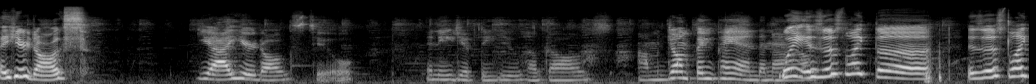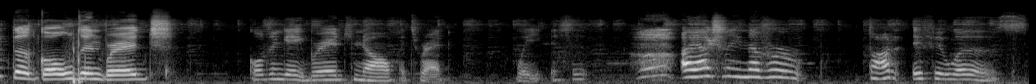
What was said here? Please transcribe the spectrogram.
I hear dogs. Yeah, I hear dogs too. In Egypt, they do have dogs. I'm a jumping panda now. Wait, is this like the? Is this like the Golden Bridge? Golden Gate Bridge? No, it's red. Wait, is it? I actually never thought if it was.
